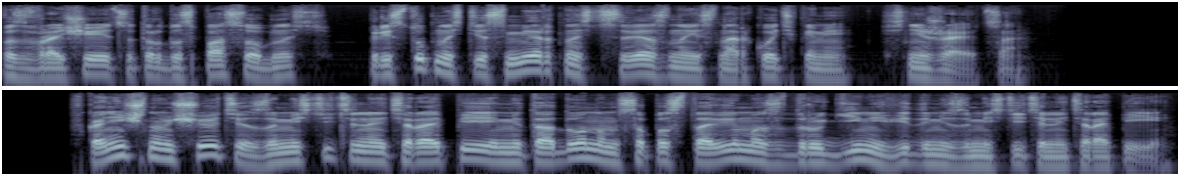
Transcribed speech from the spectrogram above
возвращается трудоспособность, преступность и смертность, связанные с наркотиками, снижаются. В конечном счете, заместительная терапия метадоном сопоставима с другими видами заместительной терапии.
